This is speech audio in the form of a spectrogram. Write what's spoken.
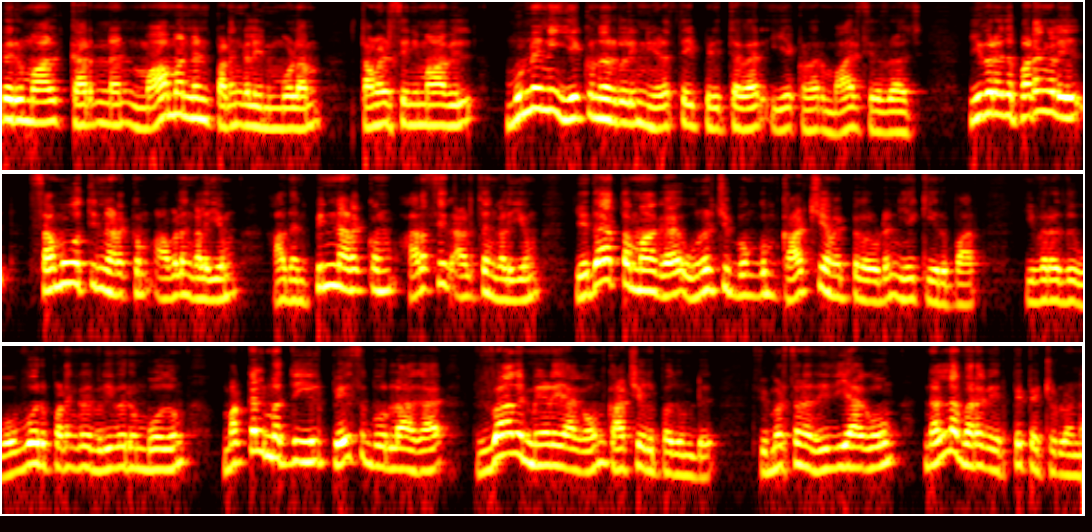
பெருமாள் கர்ணன் மாமன்னன் படங்களின் மூலம் தமிழ் சினிமாவில் முன்னணி இயக்குனர்களின் இடத்தை பிடித்தவர் இயக்குனர் மாரி செல்வராஜ். இவரது படங்களில் சமூகத்தில் நடக்கும் அவலங்களையும் அதன் பின் நடக்கும் அரசியல் அழுத்தங்களையும் யதார்த்தமாக உணர்ச்சி பொங்கும் காட்சி அமைப்புகளுடன் இயக்கியிருப்பார். இவரது ஒவ்வொரு படங்கள் வெளிவரும் போதும் மக்கள் மத்தியில் பேசு பொருளாக விவாத மேடையாகவும் காட்சியளிப்பதுண்டு. விமர்சன ரீதியாகவும் நல்ல வரவேற்பை பெற்றுள்ளன.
